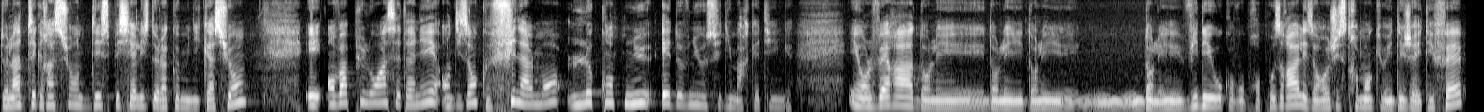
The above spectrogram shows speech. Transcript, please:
de l'intégration des spécialistes de la communication. Et on va plus loin cette année en disant que finalement, le contenu est devenu aussi du marketing. Et on le verra dans les, dans les, dans les, dans les vidéos qu'on vous proposera, les enregistrements qui ont déjà été faits.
